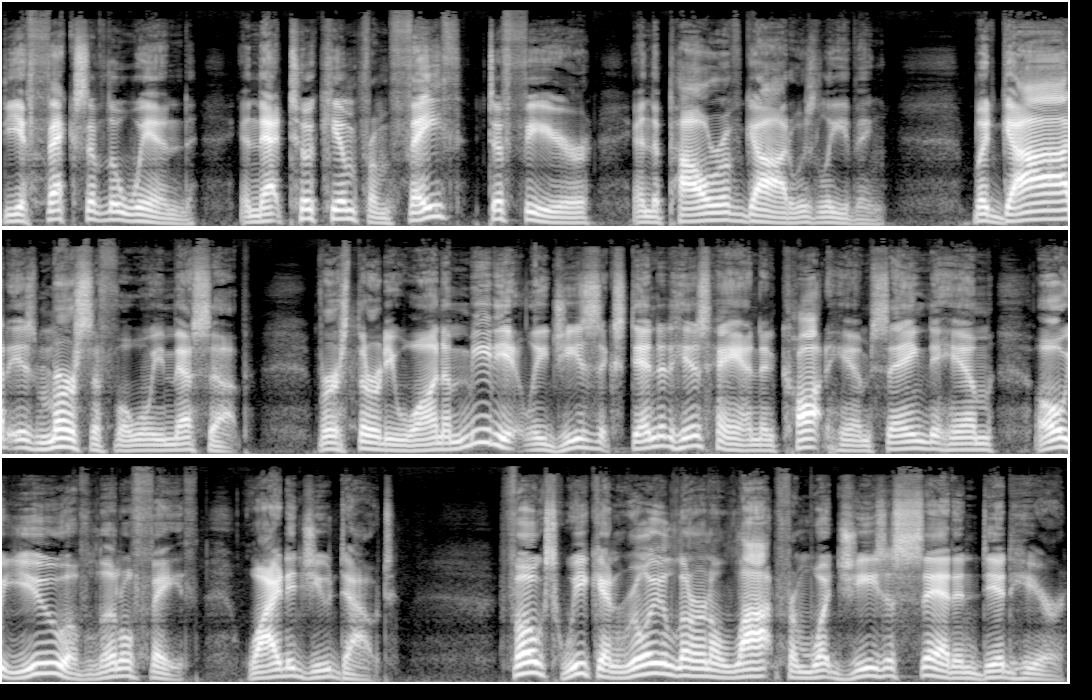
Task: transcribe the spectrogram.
the effects of the wind, and that took him from faith to fear, and the power of God was leaving. But God is merciful when we mess up. Verse 31 Immediately Jesus extended his hand and caught him, saying to him, O you of little faith, why did you doubt? Folks, we can really learn a lot from what Jesus said and did here.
